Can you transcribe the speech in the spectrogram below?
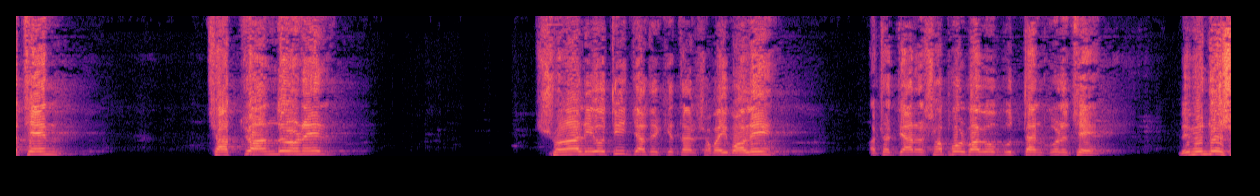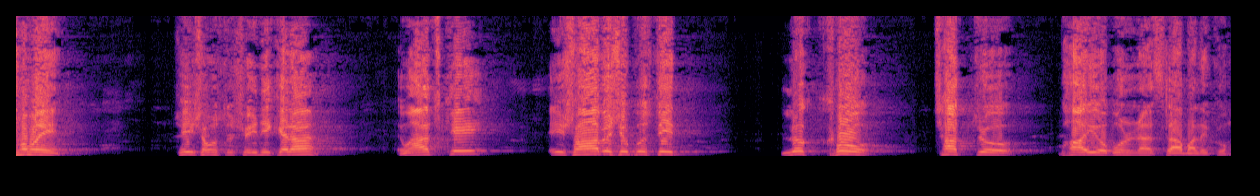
আছেন ছাত্র আন্দোলনের সোনালী অতীত যাদেরকে তার সবাই বলে, অর্থাৎ যারা সফলভাবে অভ্যুত্থান করেছে বিভিন্ন সময়ে, সেই সমস্ত সৈনিকেরা এবং আজকে এই সমাবেশে উপস্থিত লক্ষ ছাত্র ভাই ও বোনেরা, আসসালাম আলাইকুম।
